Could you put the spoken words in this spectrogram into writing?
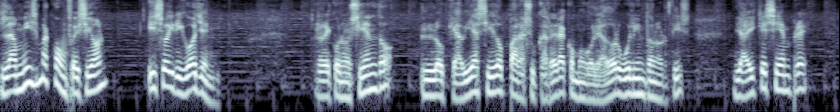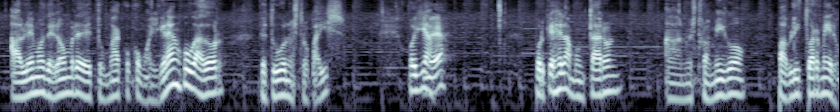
La misma confesión hizo Irigoyen, reconociendo lo que había sido para su carrera como goleador Willington Ortiz. De ahí que siempre hablemos del hombre de Tumaco como el gran jugador que tuvo nuestro país. Vea. ¿por qué se la montaron a nuestro amigo Pablito Armero?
